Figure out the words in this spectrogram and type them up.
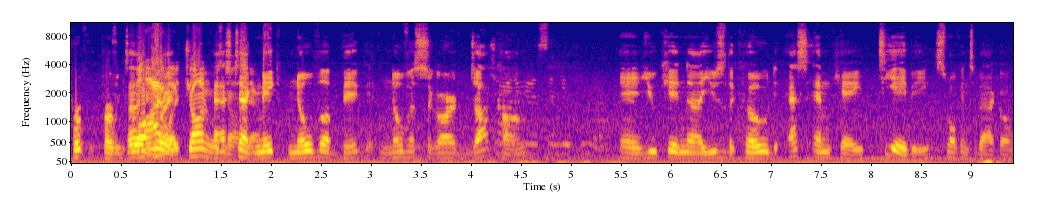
perfect, perfect time. Well, I right? was. John was not Hashtag there. make Nova big. John, I'm Novacigar.com. going to send you a photo. And you can uh, use the code SMKTAB, smoking tobacco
